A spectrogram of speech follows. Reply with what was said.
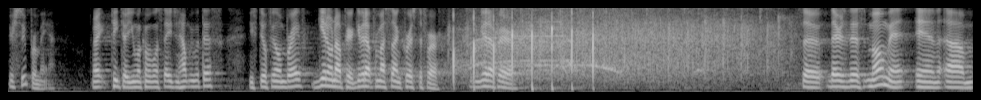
You're Superman. Right? Tito, you want to come up on stage and help me with this? You still feeling brave? Get on up here. Give it up for my son, Christopher. Get up here. So there's this moment in um,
